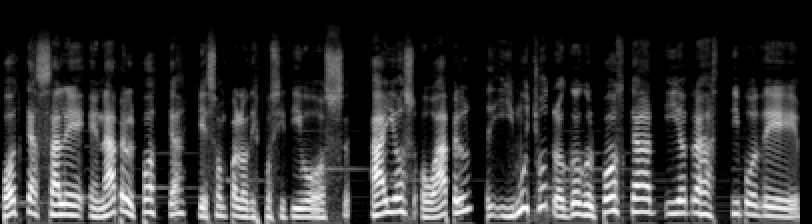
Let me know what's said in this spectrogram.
podcast sale en Apple Podcast, que son para los dispositivos iOS o Apple, y muchos otros, Google Podcast y otros tipos de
